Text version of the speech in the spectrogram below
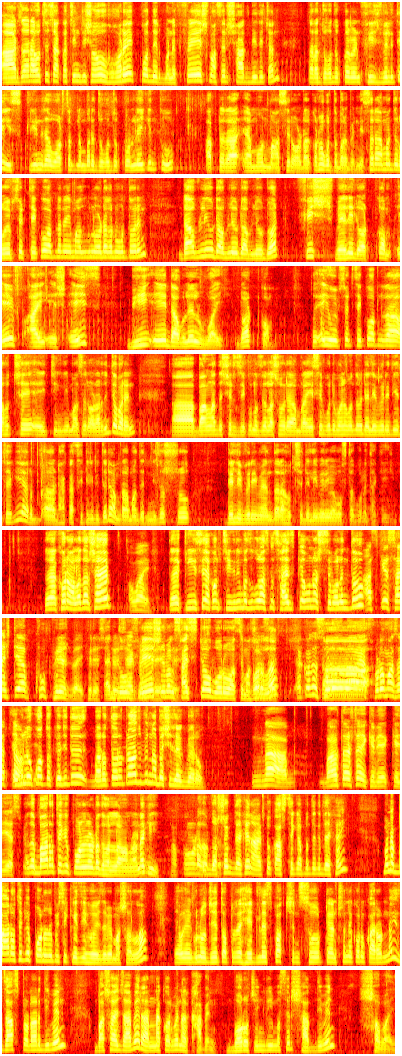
আর যারা হচ্ছে চাকা চিংড়ি সহ হরেক পদের মানে ফ্রেশ মাছের স্বাদ দিতে চান, তারা যোগাযোগ করবেন ফিশ ভ্যালিতে স্ক্রিনে দেওয়া হোয়াটসঅ্যাপ নাম্বারে যোগাযোগ করলেই কিন্তু আপনারা এমন মাছের অর্ডার কনফার্ম করতে পারবেন। এছাড়া আমাদের ওয়েবসাইট থেকেও আপনারা এই মাছগুলো অর্ডার কনফার্ম করতে পারেন। W W W dot fish valley dot com F I S H V A double L Y dot com তো এই ওয়েবসাইট থেকেও আপনারা হচ্ছে এই চিংড়ি মাছের অর্ডার দিতে পারেন। বাংলাদেশের যে কোনো জেলা শহরে আমরা এসে পরিবহনের মাধ্যমে ডেলিভারি দিয়ে থাকি আর ঢাকা সিটির ভিতরে আমরা আমাদের নিজস্ব ডেলিভারি ম্যান দ্বারা হচ্ছে ডেলিভারি ব্যবস্থা করে থাকি। তো এখন আলাদা সাহেব ও ভাই। তো কি সে এখন চিংড়ি মাছগুলো আজকে সাইজ কেমন আসছে বলেন তো? আজকে সাইজটা খুব ফ্রেশ ভাই ফ্রেশ একদম ফ্রেশ এবং সাইজটাও বড় আছে মাশাআল্লাহ। এখন তো ছোট ছোট মাছ আছে এগুলো কত কেজিতে? বারো তেরোটা আসবে না বেশি লাগবে আরও? না বারো কেজি কেজি আসবে। আচ্ছা বারো থেকে পনেরোটা ধরলাম আমরা নাকি? হ্যাঁ, পনেরোটা দর্শক দেখেন আর একটু কাছ থেকে আপনাদেরকে দেখাই। মানে বারো থেকে পনেরো পিসে কেজি হয়ে যাবে মাসাল্লাহ এবং এগুলো যেহেতু আপনারা হেডলেস পাচ্ছেন সো টেনশনের কোনো কারণ নেই। জাস্ট অর্ডার দিবেন বাসায় যাবে রান্না করবেন আর খাবেন। বড় চিংড়ি মাছের স্বাদ দিবেন সবাই।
